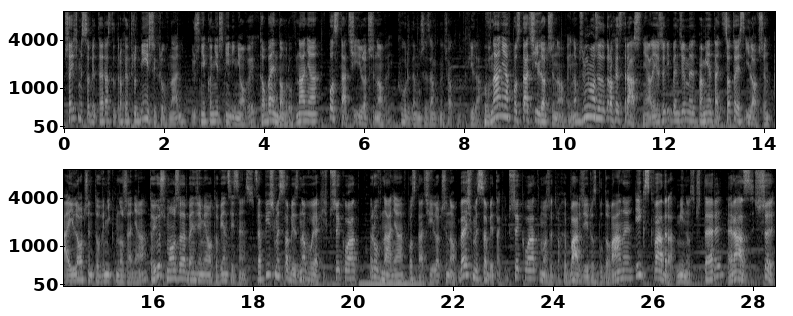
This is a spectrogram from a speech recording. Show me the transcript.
Przejdźmy sobie teraz do trochę trudniejszych równań, już niekoniecznie liniowych. To będą równania w postaci iloczynowej. Kurde, muszę zamknąć okno. Chwila. Równania w postaci iloczynowej. No brzmi może to trochę strasznie, ale jeżeli będziemy pamiętać, co to jest iloczyn, a iloczyn to wynik mnożenia, to już może będzie miało to więcej sensu. Zapiszmy sobie znowu jakiś przykład równania w postaci iloczynowej. Weźmy sobie taki przykład, może trochę bardziej rozbudowany. x kwadrat minus 4 razy 3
